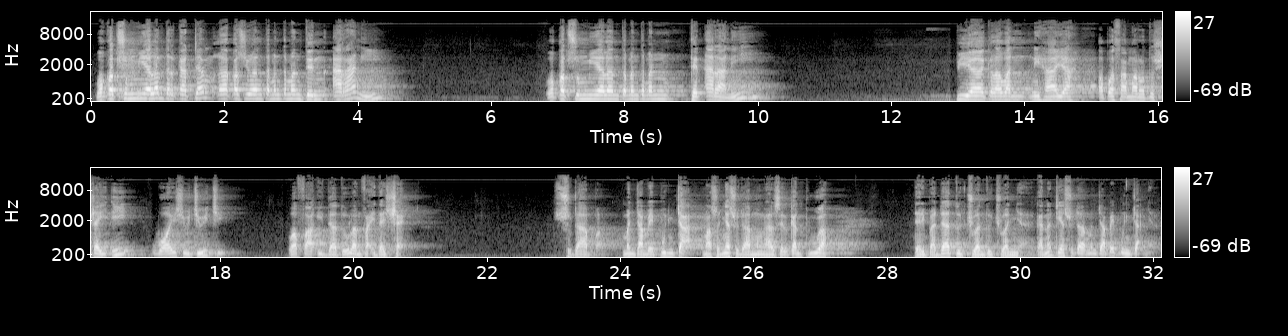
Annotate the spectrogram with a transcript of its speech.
Wakat sumyalan terkadang lakasuan teman-teman den arani Wakat sumyalan teman-teman den arani Biya kelawan nihayah apa samaratus syai'i wa sujuji wa faidatu lan faidah syai' sudah mencapai puncak maksudnya sudah menghasilkan buah daripada tujuan-tujuannya. Karena dia sudah mencapai puncaknya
